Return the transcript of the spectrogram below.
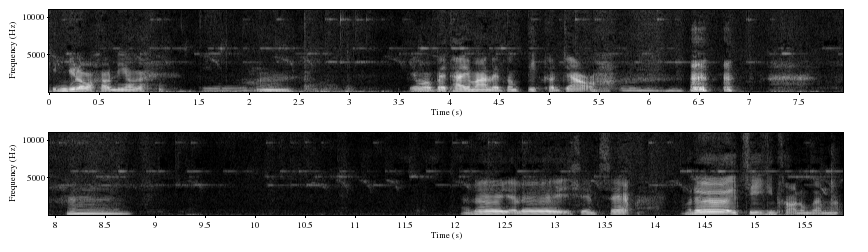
กินอยู่แล้วว่าข้าวเหนียวกะกินอืมอย่าว่าไปไทยมาเลยต้องติดข้าวเจ้าอืมเอาเลยเอาเลยเส้นแซ่บมาเด้อเอฟซีกินข้าวนำกันเนาะ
